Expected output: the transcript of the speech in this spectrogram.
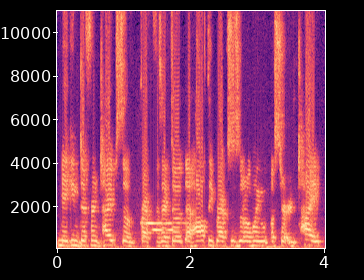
making different types of breakfast. I thought a healthy breakfast is only a certain type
